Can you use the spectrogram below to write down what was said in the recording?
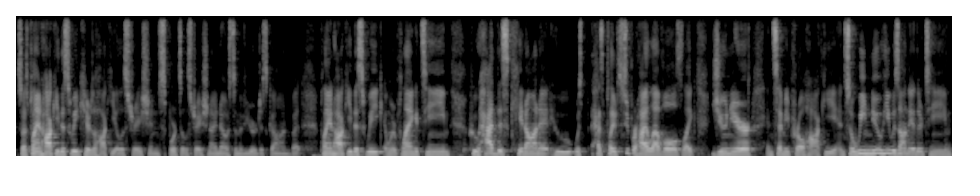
So I was playing hockey this week. Here's a hockey illustration, sports illustration. I know some of you are just gone, but playing hockey this week, and we were playing a team who had this kid on it who was has played super high levels like junior and semi-pro hockey, and so we knew he was on the other team.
